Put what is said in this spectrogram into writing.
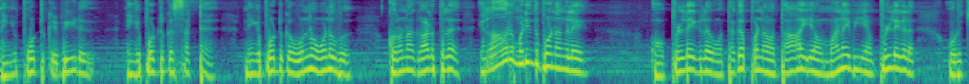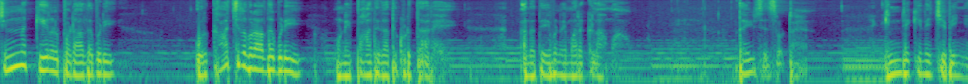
நீங்கள் போட்டுக்க வீடு நீங்கள் போட்டுக்க சட்டை நீங்கள் போட்டுக்க ஒன்று உணவு கொரோனா காலத்தில் எல்லாரும் மடிந்து போனாங்களே. உன் பிள்ளைகளை உன் தகப்பனை உன் தாயை மனைவி என் பிள்ளைகளை ஒரு சின்ன கீழல் படாதபடி ஒரு காய்ச்சல் வராதபடி உன்னை பாதுகாத்து கொடுத்தாரே. அந்த தேவனை மறக்கலாமா? தயவு செய்து சொல்கிறேன் இன்றைக்கு நீ ஜெபிங்க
